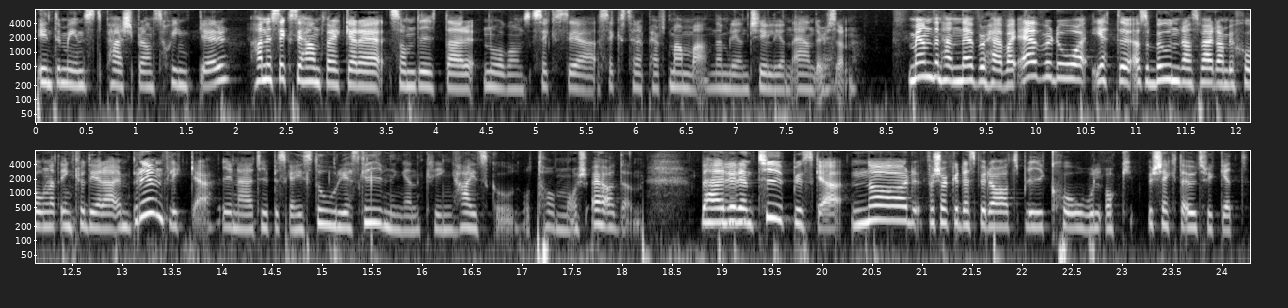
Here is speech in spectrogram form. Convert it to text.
Inte minst Persbrandts skinker. Han är sexig hantverkare som dejtar någons sexiga sexterapeutmamma, nämligen Gillian Anderson. Men den här Never Have I Ever då, jätte, alltså beundransvärd ambition att inkludera en brun flicka i den här typiska historieskrivningen kring high school och tonårsöden. Det här är Mm. den typiska nörd, försöker desperat bli cool och, ursäkta uttrycket,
